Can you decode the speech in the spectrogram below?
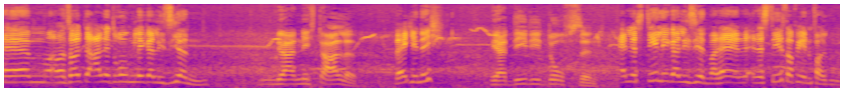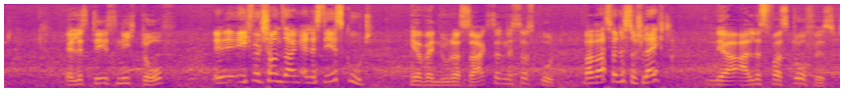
ähm, man sollte alle Drogen legalisieren. Ja, nicht alle. Welche nicht? Ja, die, die doof sind. LSD legalisieren, weil LSD ist auf jeden Fall gut. LSD ist nicht doof. Äh, Ich würde schon sagen, LSD ist gut. Ja, wenn du das sagst, dann ist das gut. Aber was findest du schlecht? Ja, alles, was doof ist.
